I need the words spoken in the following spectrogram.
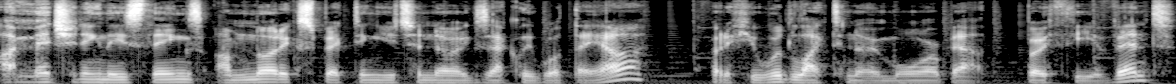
I'm mentioning these things, I'm not expecting you to know exactly what they are, but if you would like to know more about both the event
